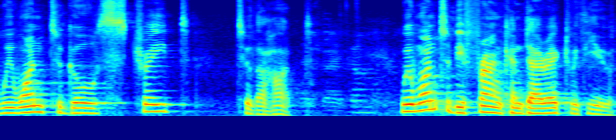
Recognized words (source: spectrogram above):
We want to go straight to the heart. We want to be frank and direct with you.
